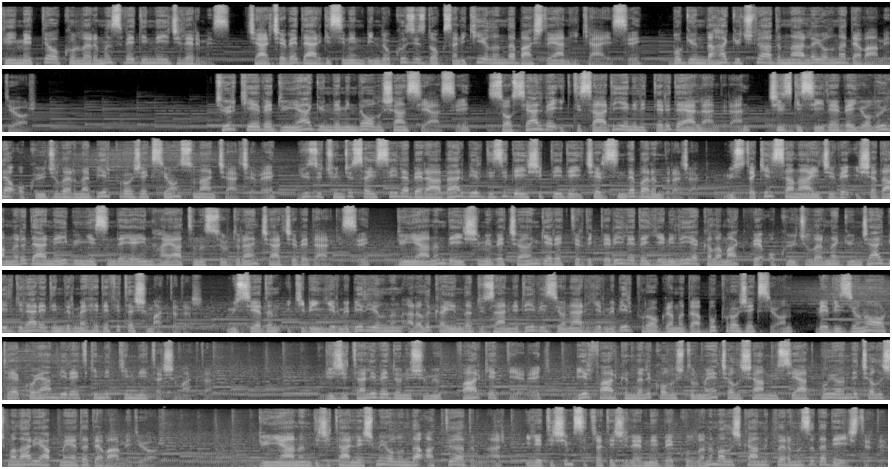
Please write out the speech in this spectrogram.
Kıymetli okurlarımız ve dinleyicilerimiz, Çerçeve Dergisi'nin 1992 yılında başlayan hikayesi, bugün daha güçlü adımlarla yoluna devam ediyor. Türkiye ve dünya gündeminde oluşan siyasi, sosyal ve iktisadi yenilikleri değerlendiren, çizgisiyle ve yoluyla okuyucularına bir projeksiyon sunan çerçeve, 103. sayısıyla beraber bir dizi değişikliği de içerisinde barındıracak. Müstakil Sanayici ve İş Adamları Derneği bünyesinde yayın hayatını sürdüren Çerçeve Dergisi, dünyanın değişimi ve çağın gerektirdikleriyle de yeniliği yakalamak ve okuyucularına güncel bilgiler edindirme hedefi taşımaktadır. MÜSİAD'ın 2021 yılının Aralık ayında düzenlediği Vizyoner 21 programı da bu projeksiyon ve vizyonu ortaya koyan bir etkinlik kimliği taşımakta. Dijitali ve dönüşümü fark et diyerek bir farkındalık oluşturmaya çalışan MÜSİAD bu yönde çalışmalar yapmaya da devam ediyor dünyanın dijitalleşme yolunda attığı adımlar, iletişim stratejilerini ve kullanım alışkanlıklarımızı da değiştirdi.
